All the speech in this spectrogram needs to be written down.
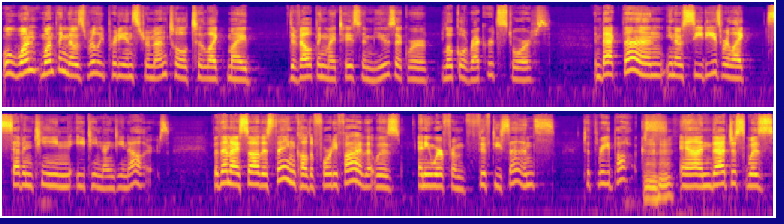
well, one, one thing that was really pretty instrumental to like my developing my taste in music were local record stores. And back then, you know, CDs were like 17, 18, 19 dollars. But then I saw this thing called a 45 that was anywhere from 50 cents to 3 bucks. Mm-hmm. And that just was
